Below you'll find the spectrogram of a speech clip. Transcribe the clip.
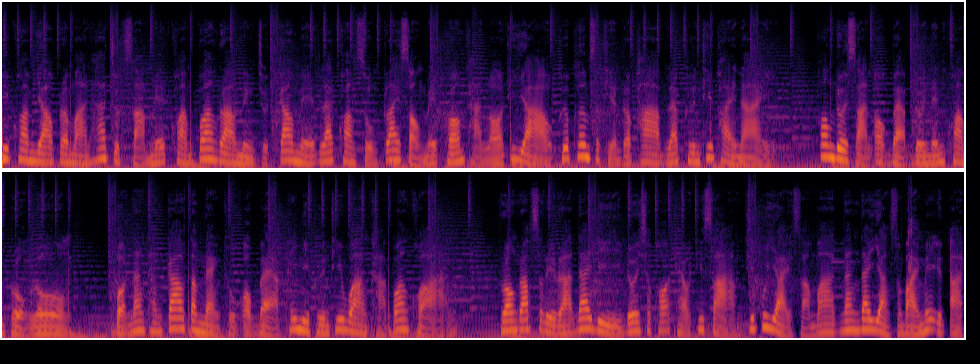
มีความยาวประมาณ 5.3 เมตร ความกว้างราว 1.9 เมตร และความสูงใกล้ 2 เมตรพร้อมฐานล้อที่ยาวเพื่อเพิ่มเสถียรภาพและพื้นที่ภายใน ห้องโดยสารออกแบบโดยเน้นความโปร่งโล่งเบาะนั่งทั้ง 9 ตำแหน่งถูกออกแบบให้มีพื้นที่วางขากว้างขวาง รองรับสรีระได้ดี โดยเฉพาะแถวที่ 3 ที่ผู้ใหญ่สามารถนั่งได้อย่างสบายไม่อึดอัด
